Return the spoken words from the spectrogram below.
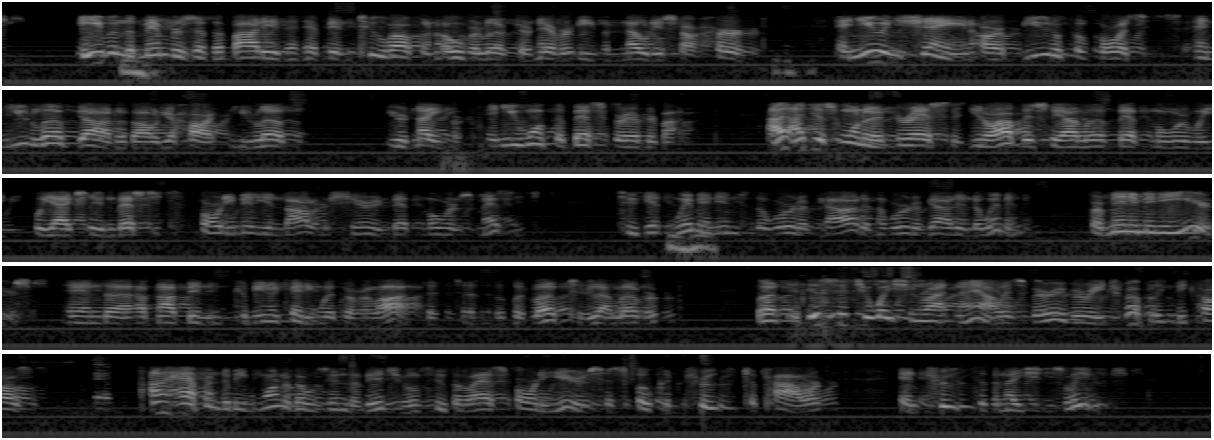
even the members of the body that have been too often overlooked or never even noticed or heard. And you and Shane are beautiful voices, and you love God with all your heart, and you love your neighbor, and you want the best for everybody. I, I just want to address that. You know, obviously, I love Beth Moore. We we actually invested forty million dollars sharing Beth Moore's message to get women into the Word of God and the Word of God into women for many, many years. And uh, I've not been communicating with her a lot, but would love to. I love her. But this situation right now is very, very troubling because I happen to be one of those individuals who, for the last 40 years, has spoken truth to power and truth to the nation's leaders.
